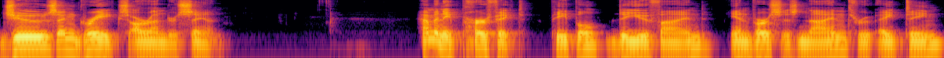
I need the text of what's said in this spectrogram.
Jews and Greeks are under sin. How many perfect people do you find in verses 9 through 18?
